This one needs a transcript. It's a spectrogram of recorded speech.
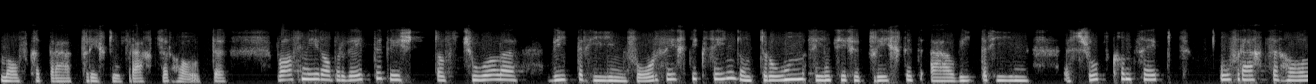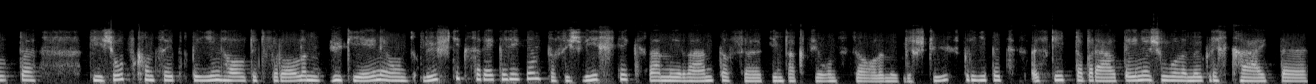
die Maskentragpflicht aufrechtzuerhalten. Was wir aber wettet, ist, dass die Schulen weiterhin vorsichtig sind und darum sind sie verpflichtet, auch weiterhin ein Schutzkonzept aufrechtzuerhalten. Die Schutzkonzept beinhaltet vor allem Hygiene- und Lüftungsregelungen. Das ist wichtig, wenn wir wollen, dass äh, die Infektionszahlen möglichst tief bleiben. Es gibt aber auch diesen Schulen Möglichkeiten,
